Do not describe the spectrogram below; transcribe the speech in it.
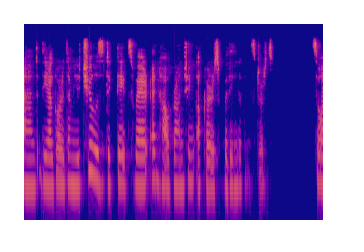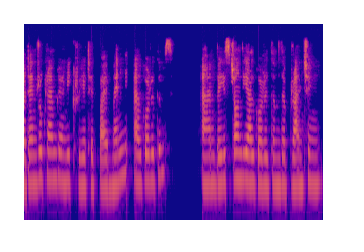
and the algorithm you choose dictates where and how branching occurs within the clusters. So a dendrogram can be created by many algorithms and based on the algorithm the branching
